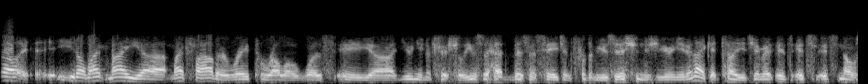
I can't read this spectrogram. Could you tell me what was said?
Well, you know, my my uh, my father Ray Porrello was a uh, union official. He was the head business agent for the musicians union, and I could tell you, Jim, it, it's it's no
